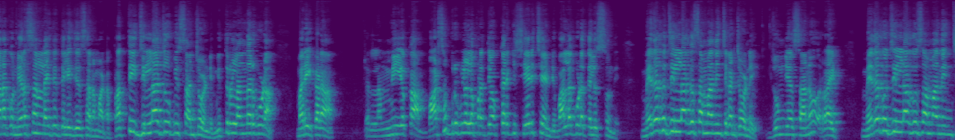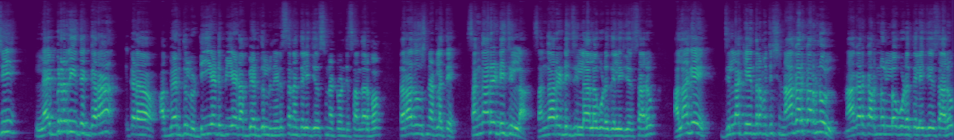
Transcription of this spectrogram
మనకు నిరసనలు అయితే తెలియజేశారనమాట ప్రతి జిల్లా చూపిస్తాను చూడండి. మిత్రులందరూ కూడా మరి ఇక్కడ మీ యొక్క వాట్సాప్ గ్రూపులలో ప్రతి ఒక్కరికి షేర్ చేయండి వాళ్ళకు కూడా తెలుస్తుంది. మెదక్ జిల్లాకు సంబంధించి ఇక్కడ చూడండి జూమ్ చేస్తాను రైట్. మెదక్ జిల్లాకు సంబంధించి లైబ్రరీ దగ్గర ఇక్కడ అభ్యర్థులు డిఎడ్ బిఎడ్ అభ్యర్థులు నిరసన తెలియజేస్తున్నటువంటి సందర్భం. తర్వాత చూసినట్లయితే సంగారెడ్డి జిల్లా సంగారెడ్డి జిల్లాలో కూడా తెలియజేశారు. అలాగే జిల్లా కేంద్రం వచ్చేసి నాగర్ కర్నూల్ నాగర్ కర్నూల్లో కూడా తెలియజేశారు.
